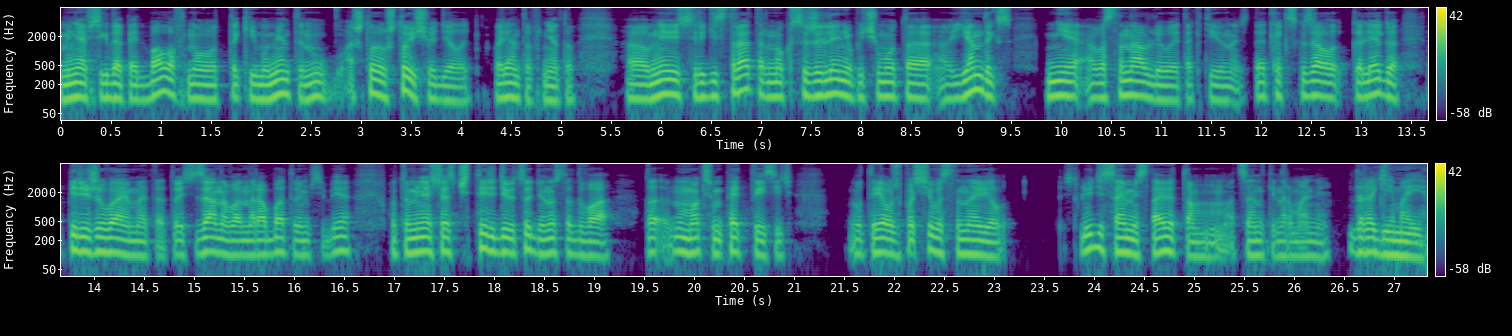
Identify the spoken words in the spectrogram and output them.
у меня всегда 5 баллов, но вот такие моменты, ну, а что, что еще делать? Вариантов нету. А, у меня есть регистратор, но, к сожалению, почему-то а, Яндекс не восстанавливает активность. Да, как сказал коллега, переживаем это, то есть заново нарабатываем себе. Вот у меня сейчас 4992, да, ну, максимум 5000. Вот я уже почти восстановил. Люди сами ставят там оценки нормальные. Дорогие мои,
